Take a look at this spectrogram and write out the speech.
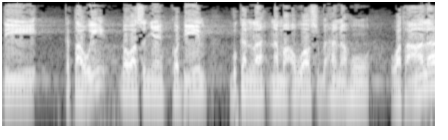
diketahui bahwasanya kodim bukanlah nama Allah Subhanahu wa taala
